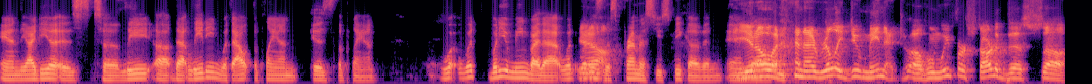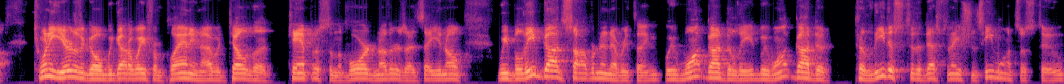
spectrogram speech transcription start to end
and the idea is to lead uh, that leading without the plan is the plan what what what do you mean by that what, yeah. what is this premise you speak of and, and you know uh, and, and i really do mean it uh, when we first started this uh, 20 years ago we got away from planning i would tell the campus and the board and others i'd say you know we believe god's sovereign in everything we want god to lead we want god to to lead us to the destinations he wants us to.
